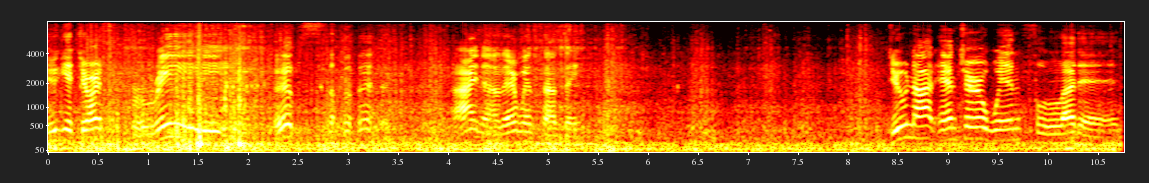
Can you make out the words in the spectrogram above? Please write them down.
You get yours free. Oops. I know, there went something. Do not enter when flooded.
